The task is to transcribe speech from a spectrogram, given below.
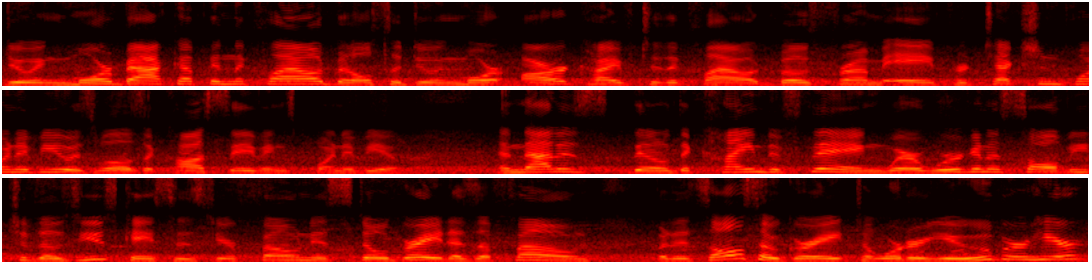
doing more backup in the cloud, but also doing more archive to the cloud, both from a protection point of view as well as a cost savings point of view. And that is you know, the kind of thing where we're going to solve each of those use cases. Your phone is still great as a phone, but it's also great to order you Uber here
